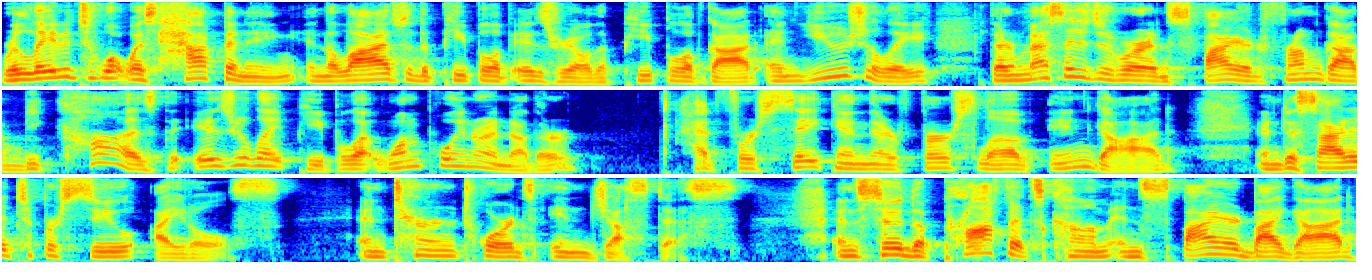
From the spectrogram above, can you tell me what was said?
related to what was happening in the lives of the people of Israel, the people of God. And usually their messages were inspired from God because the Israelite people, at one point or another, had forsaken their first love in God and decided to pursue idols and turn towards injustice. And so the prophets come inspired by God,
